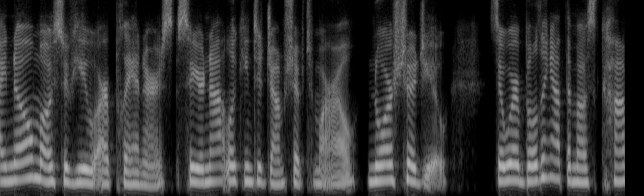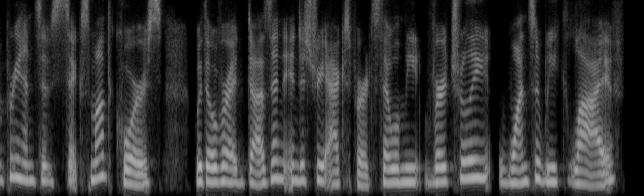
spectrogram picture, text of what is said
I know most of you are planners, so you're not looking to jump ship tomorrow, nor should you. So, we're building out the most comprehensive six month course with over a dozen industry experts that will meet virtually once a week live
